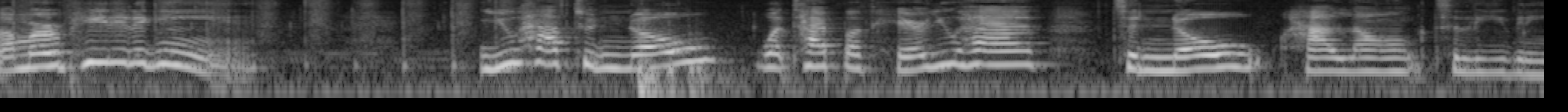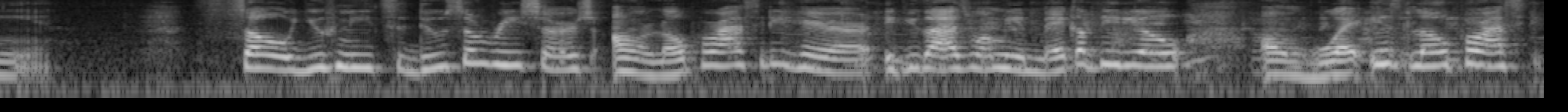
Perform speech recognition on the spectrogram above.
So I'm gonna repeat it again. You have to know what type of hair you have to know how long to leave it in. So you need to do some research on low porosity hair. If you guys want me to make a video on what is low porosity,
